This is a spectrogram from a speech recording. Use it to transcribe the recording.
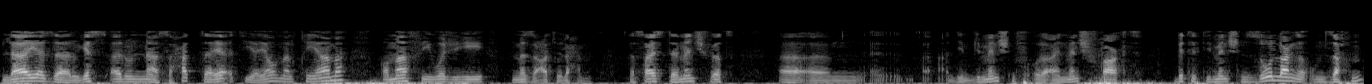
la yazalu yas'alu an-nas hatta ya'ti yawm al-qiyamah wa ma fi wajhihi maz'atu lahm. Das heißt, der Mensch wird äh, äh, die, die Menschen oder ein Mensch fragt, bittet die Menschen so lange um Sachen,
